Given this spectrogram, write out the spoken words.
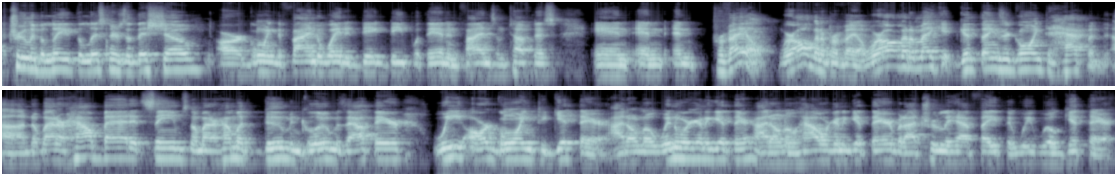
I truly believe the listeners of this show are going to find a way to dig deep within and find some toughness and and and prevail. We're all going to prevail. We're all going to make it. Good things are going to happen. Uh, no matter how bad it seems, no matter how much doom and gloom is out there, we are going to get there. I don't know when we're going to get there. I don't know how we're going to get there, but I truly have faith that we will get there.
